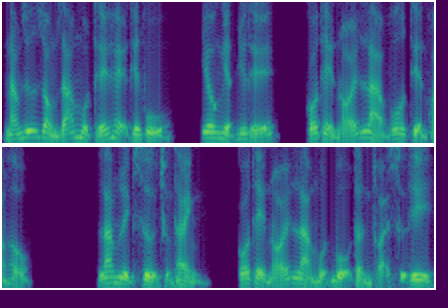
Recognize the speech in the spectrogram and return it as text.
nắm giữ dòng dã một thế hệ thiên phú, yêu nghiệt như thế, có thể nói là vô tiền khoáng hậu. Lam lịch sử trưởng thành, có thể nói là một bộ thần thoại sử thi.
